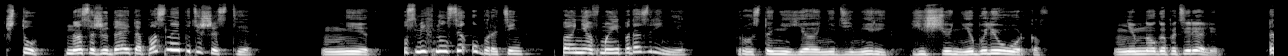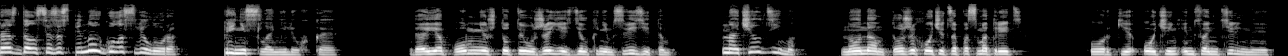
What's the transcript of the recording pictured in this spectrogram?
«Что, нас ожидает опасное путешествие?» «Нет», – усмехнулся оборотень, поняв мои подозрения. Просто ни я, ни Демирий еще не были орков. Немного потеряли. Раздался за спиной голос Велора. Принесла нелегкая. Да я помню, что ты уже ездил к ним с визитом. Начал Дима. Но нам тоже хочется посмотреть. Орки очень инфантильные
